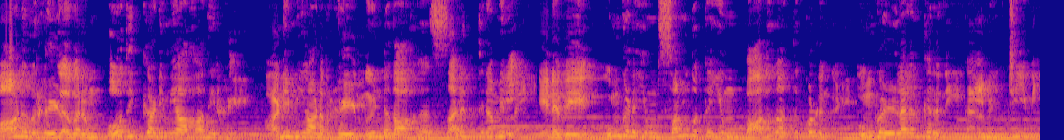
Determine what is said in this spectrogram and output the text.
மாணவர்கள் எவரும் போதைக்கு அடிமையாகாதீர்கள். அடிமையானவர்கள் மீண்டதாக சரித்திரமில்லை. எனவே உங்களையும் சமூகத்தையும் பாதுகாத்துக் கொள்ளுங்கள். உங்கள் நலன் கருதி கல்வி டிவி.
